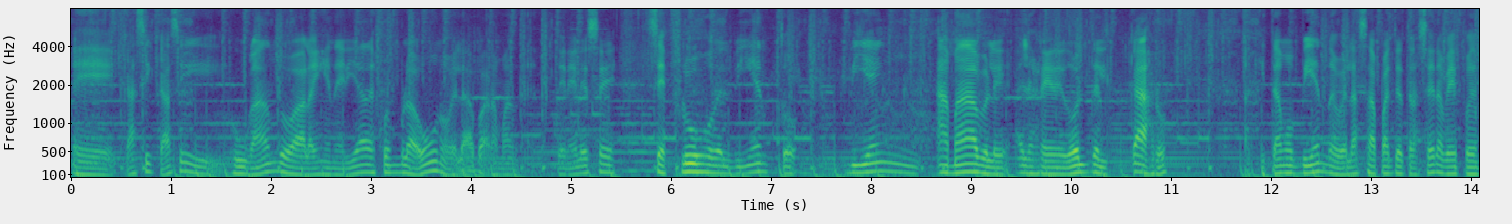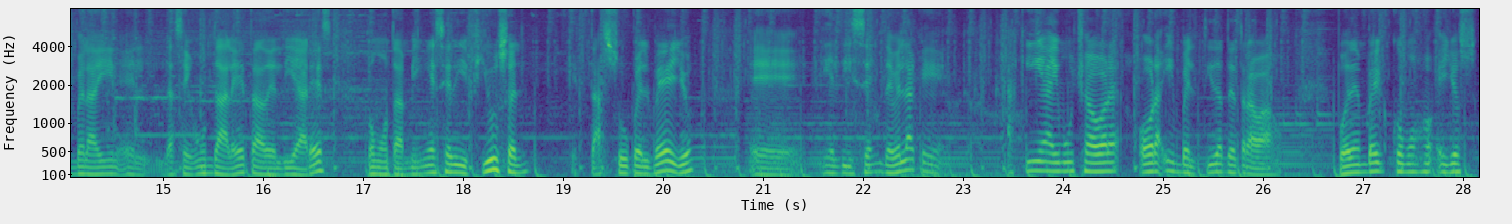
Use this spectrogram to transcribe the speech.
Eh, casi, casi jugando a la ingeniería de Fórmula 1, ¿verdad? Para mantener ese, ese flujo del viento bien amable alrededor del carro. Aquí estamos viendo, ¿verdad? Esa parte trasera, ¿ves? pueden ver ahí la segunda aleta del DRS, como también ese diffuser que está súper bello. Eh, y el diseño, de verdad que aquí hay muchas horas, horas invertidas de trabajo. Pueden ver cómo ellos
